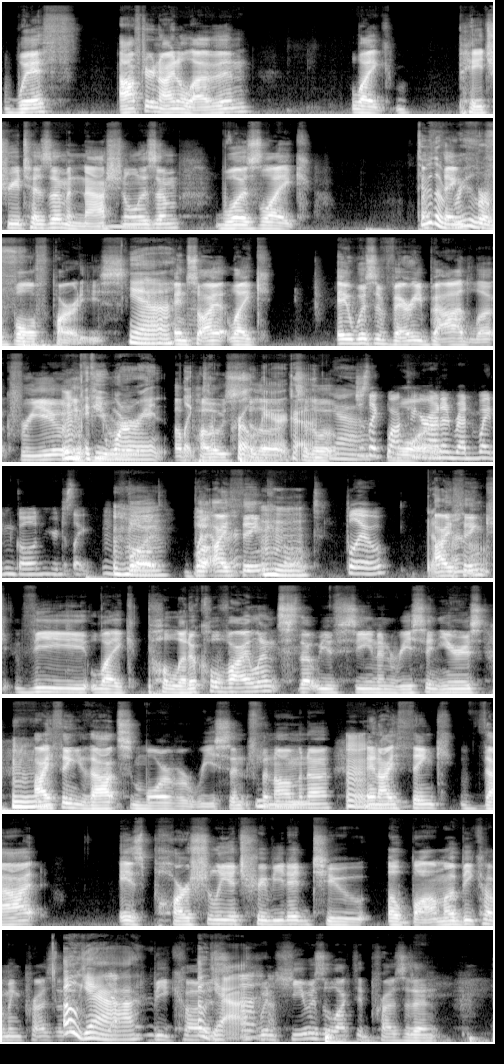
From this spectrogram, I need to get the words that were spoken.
with after 9/11 like patriotism and nationalism was like Through a the thing roof. for both parties. Yeah. And so I like it was a very bad look for you Mhm. If, you, weren't like pro opposed to the to the Yeah. Just like walking war. around in red, white, and gold, and you're just like, mm, Mhm. but but I Whatever. think Mhm. blue. I think the like political violence that we've seen in recent years, Mhm. I think that's more of a recent Mhm. phenomena. Mm. And I think that is partially attributed to Obama becoming president. Oh yeah. Because Oh, yeah. when he was elected president,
